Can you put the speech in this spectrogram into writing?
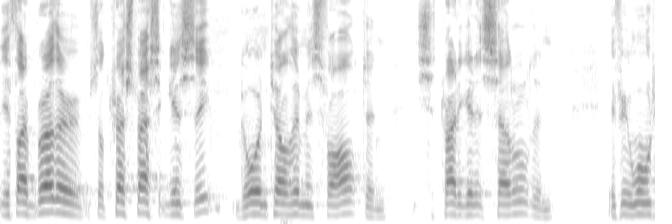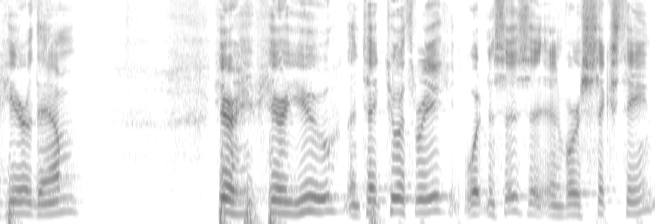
If thy brother shall trespass against thee, go and tell him his fault and try to get it settled. And if he won't hear them, hear, hear you, then take two or three witnesses in verse 16.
